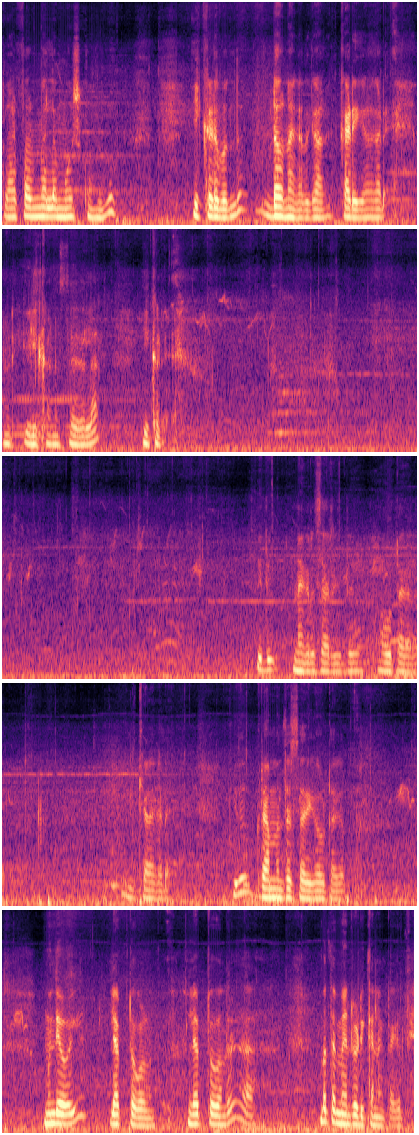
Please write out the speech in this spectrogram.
ಪ್ಲ್ಯಾಟ್ಫಾರ್ಮ್ ಮೇಲೆ ಮುಗಿಸ್ಕೊಂಡು ಈ ಕಡೆ ಬಂದು ಡೌನ್ ಆಗೋದು ಗಾ ಕಡೆ ಕೆಳಗಡೆ ನೋಡಿ, ಇಲ್ಲಿ ಕಾಣಿಸ್ತಾ ಇದೆಯಲ್ಲ ಈ ಕಡೆ. ಇದು ನಗರ ಸಾರಿಗೆ ಔಟ್ ಆಗೋದು. ಈ ಕೆಳಗಡೆ. ಇದು ಗ್ರಾಮಾಂತರ ಸಾರಿಗೆ ಔಟ್ ಆಗೋದು. ಮುಂದೆ ಹೋಗಿ ಲೆಫ್ಟ್ ತೊಗೊಳ್ಳೋದು. ಲೆಫ್ಟ್ ತೊಗೊಂಡ್ರೆ ಮತ್ತೆ ಮೇನ್ ರೋಡಿಗೆ ಕನೆಕ್ಟ್ ಆಗುತ್ತೆ.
